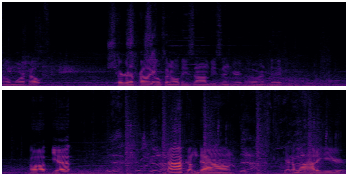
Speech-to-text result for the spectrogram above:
Oh, more health? They're gonna probably open all these zombies in here, though, aren't they? Oh, yep. Knock him down. Get him out of here.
